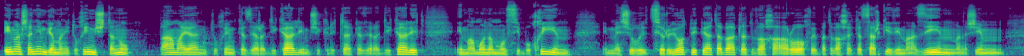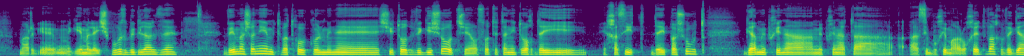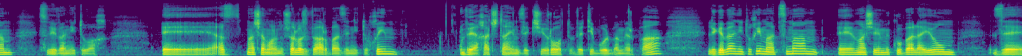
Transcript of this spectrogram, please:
עם השנים גם הניתוחים השתנו. פעם היה ניתוחים כזה רדיקליים, שכריתה כזה רדיקלית, עם המון המון סיבוכים, עם איזשהו יצירויות בפי הטבעת לטווח הארוך, ובטווח הקצר כאבים עזים, אנשים מגיעים לאשפוז בגלל זה. ועם השנים התפתחו כל מיני שיטות וגישות שעושות את הניתוח די יחסית, די פשוט, גם מבחינה, מבחינת הסיבוכים הארוכי טווח וגם סביב הניתוח. אה, אז מה שאמרנו, שלוש וארבע זה ניתוחים, ואחת, שתיים זה קשירות וטיפול במרפאה. לגבי הניתוחים עצמם, אה, מה שמקובל היום זה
